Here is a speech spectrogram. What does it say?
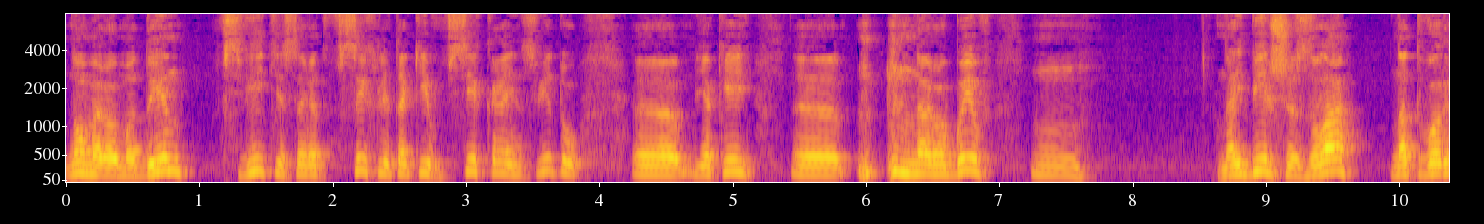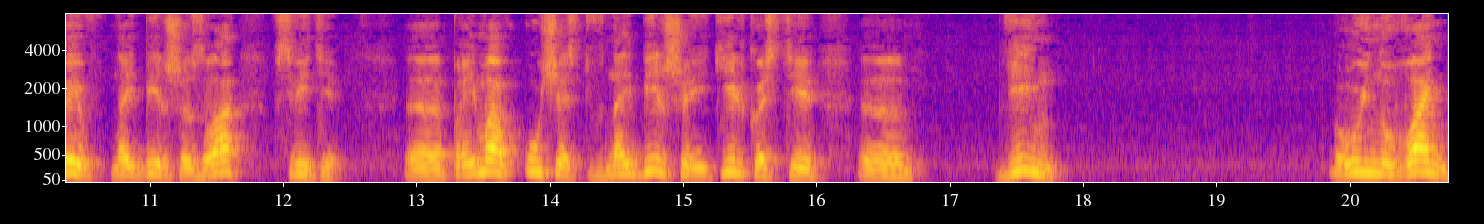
номером один в світі серед всіх літаків, всіх країн світу, е, який е, наробив найбільше зла, натворив найбільше зла в світі, е, приймав участь в найбільшій кількості війн, руйнувань,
